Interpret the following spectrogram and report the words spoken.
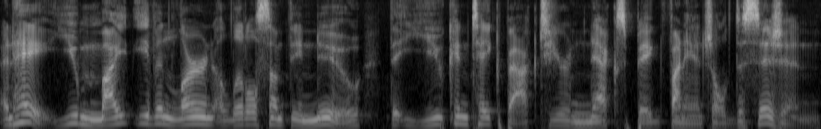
And hey, you might even learn a little something new that you can take back to your next big financial decision.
